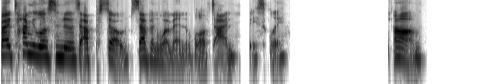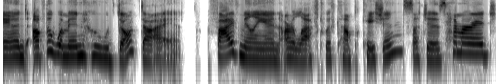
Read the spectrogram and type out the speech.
by the time you listen to this episode, seven women will have died, basically. Um, and of the women who don't die, 5 million are left with complications such as hemorrhage,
